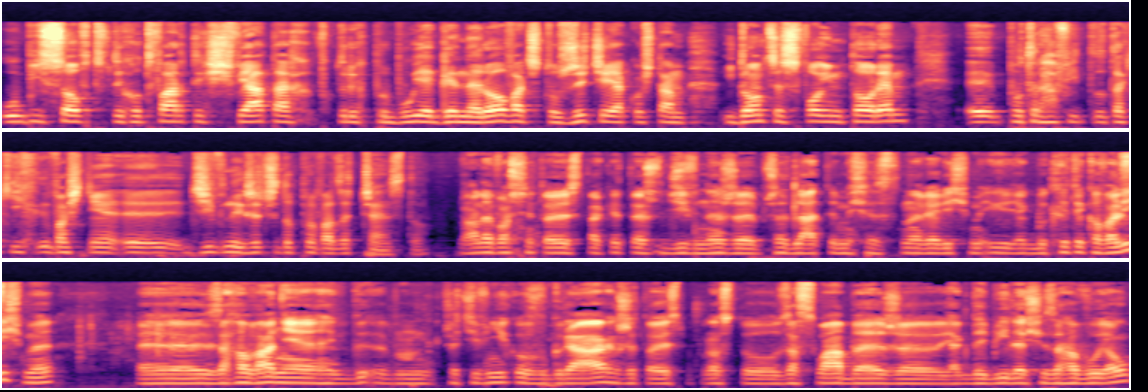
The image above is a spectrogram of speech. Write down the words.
Ubisoft w tych otwartych światach, w których próbuje generować to życie jakoś tam idące swoim torem, y, potrafi do takich właśnie y, dziwnych rzeczy doprowadzać często. No ale właśnie to jest takie też dziwne, że przed laty my się zastanawialiśmy i jakby krytykowaliśmy zachowanie g- m, przeciwników w grach, że to jest po prostu za słabe, że jak debile się zachowują.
